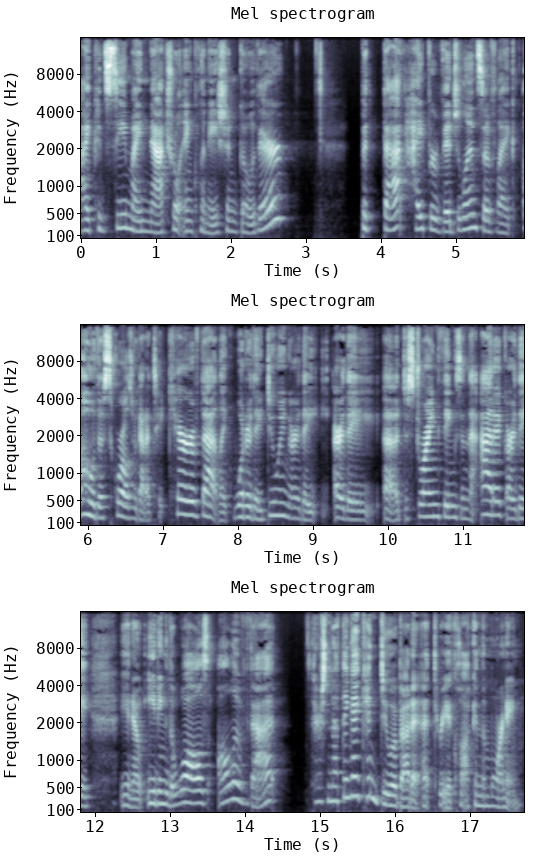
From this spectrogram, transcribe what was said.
I could see my natural inclination go there. But that hypervigilance of like, oh, the squirrels, we got to take care of that. Like, what are they doing? Are they, are they uh, destroying things in the attic? Are they, you know, eating the walls? All of that. There's nothing I can do about it at three o'clock in the morning.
